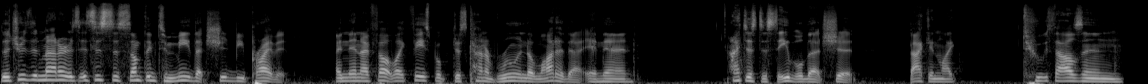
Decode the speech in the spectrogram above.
the truth of the matter is, it's just something to me that should be private. And then I felt like Facebook just kind of ruined a lot of that. And then I just disabled that shit back in like 2000,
